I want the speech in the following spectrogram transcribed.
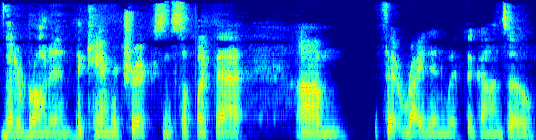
that are brought in, the camera tricks and stuff like that, um, fit right in with the Gonzo,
